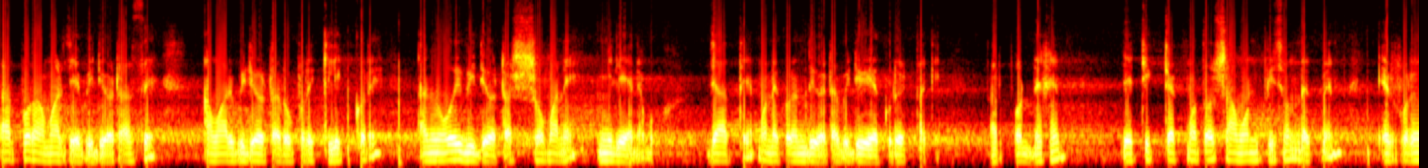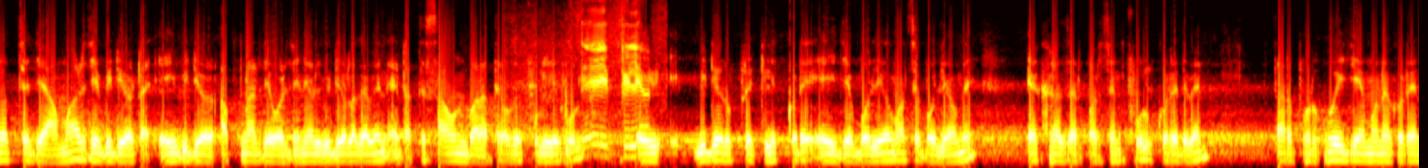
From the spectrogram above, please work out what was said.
তারপর আমার যে ভিডিওটা আছে, আমার ভিডিওটার উপরে ক্লিক করে আমি ওই ভিডিওটার সমানে মিলিয়ে নেব যাতে মনে করেন দুইটা ভিডিও অ্যাকুরেট থাকে। তারপর দেখেন যে ঠিকঠাক মতো সামন পিছন দেখবেন এরপরে হচ্ছে যে আমার যে ভিডিওটা এই ভিডিও আপনার যে অরিজিনাল ভিডিও লাগাবেন এটাতে সাউন্ড বাড়াতে হবে ফুললি ফুল এই ভিডিওর উপরে ক্লিক করে এই যে ভলিউম আছে ভলিউমে এক হাজার পার্সেন্ট ফুল করে দেবেন। তারপর ওই যে মনে করেন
